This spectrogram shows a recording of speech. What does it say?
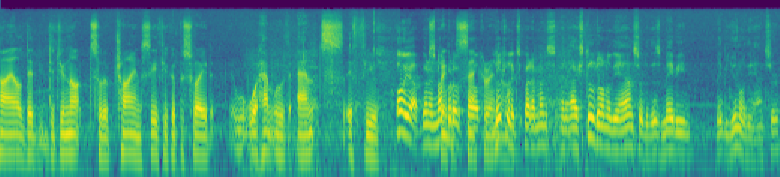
child. Did, did you not sort of try and see if you could persuade what happened with ants if you? Oh yeah, there are a number of uh, little or? experiments, and I still don't know the answer to this. Maybe maybe you know the answer,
